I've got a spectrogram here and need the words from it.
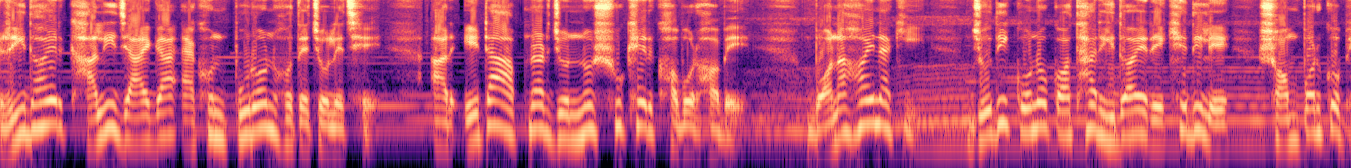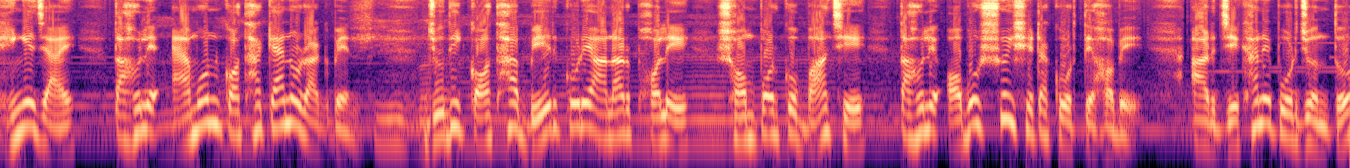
হৃদয়ের খালি জায়গা এখন পূরণ হতে চলেছে, আর এটা আপনার জন্য সুখের খবর হবে। বনা হয় নাকি? যদি কোনো কথা হৃদয়ে রেখে দিলে সম্পর্ক ভেঙে যায়, তাহলে এমন কথা কেন রাখবেন? যদি কথা বের করে আনার ফলে সম্পর্ক বাঁচে, তাহলে অবশ্যই সেটা করতে হবে। আর যেখানে পর্যন্ত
